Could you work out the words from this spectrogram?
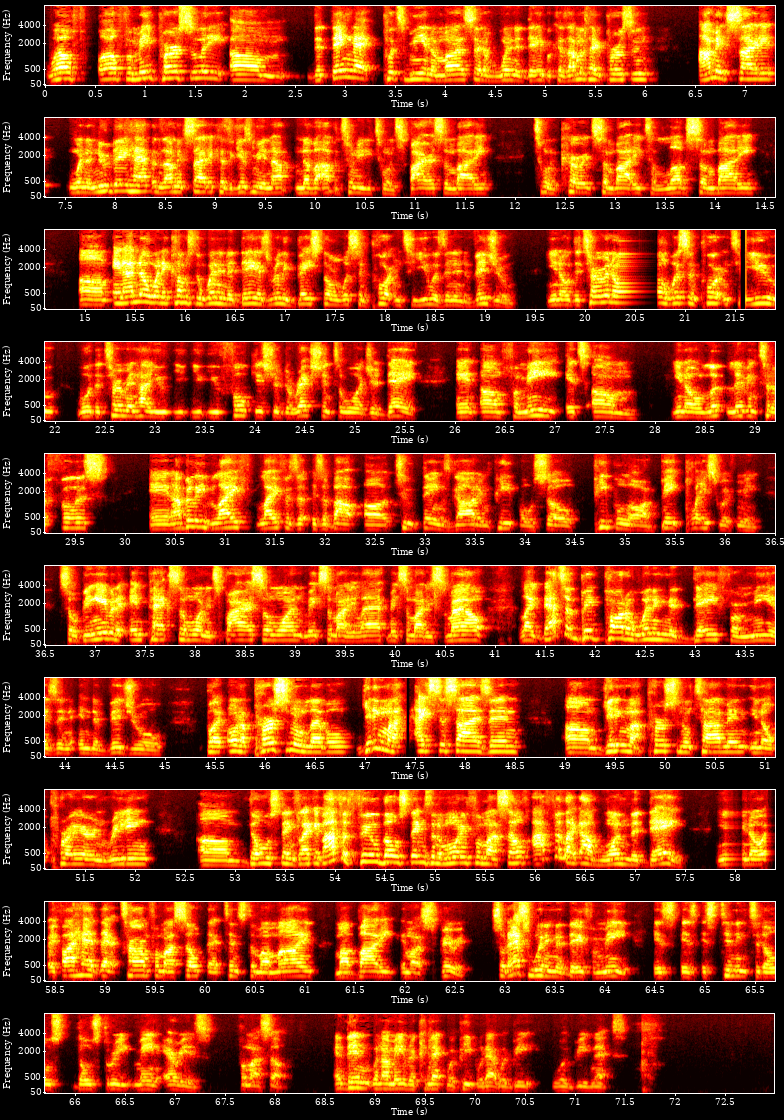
Well, well, for me personally, um, the thing that puts me in the mindset of win the day because I'm a type person. I'm excited when a new day happens. I'm excited because it gives me an op- another opportunity to inspire somebody, to encourage somebody, to love somebody. Um, and I know when it comes to winning the day, is really based on what's important to you as an individual. You know, determine on what's important to you will determine how you you, you focus your direction towards your day. And um, for me, it's um, you know, li- living to the fullest and I believe life life is a, is about uh, two things, God and people. So people are a big place with me. So being able to impact someone, inspire someone, make somebody laugh, make somebody smile, like that's a big part of winning the day for me as an individual. But on a personal level, getting my exercise in, um, getting my personal time in, you know, prayer and reading, um, those things. Like if I fulfill those things in the morning for myself, I feel like I've won the day you know, if I had that time for myself, that tends to my mind, my body, and my spirit. So that's winning the day for me is is is tending to those those three main areas for myself. And then when I'm able to connect with people, that would be would be next.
